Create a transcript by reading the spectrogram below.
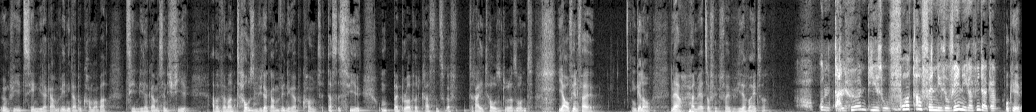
irgendwie 10 Wiedergaben weniger bekommen, aber 10 Wiedergaben ist ja nicht viel. Aber wenn man 1000 Wiedergaben weniger bekommt, das ist viel. Und bei Brawl Podcast sind es sogar 3000 oder so. Und ja, auf jeden Fall, genau. Naja, hören wir jetzt auf jeden Fall wieder weiter. Und dann hören die sofort auf, wenn die so weniger Wiedergaben. Okay,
